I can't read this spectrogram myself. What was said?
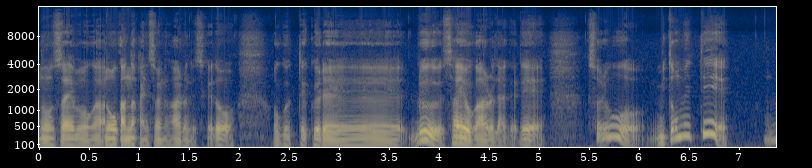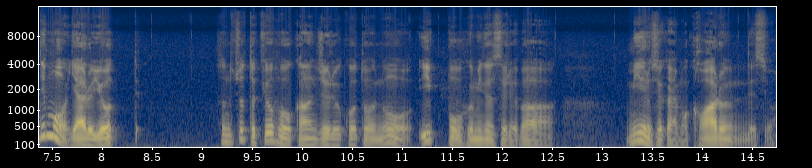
脳細胞が、脳幹の中にそういうのがあるんですけど、送ってくれる作用があるだけで、それを認めて、でもやるよって。そのちょっと恐怖を感じることの一歩を踏み出せれば、見える世界も変わるんですよ。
